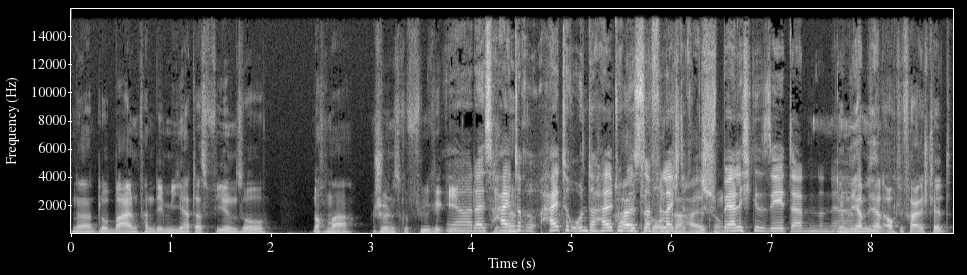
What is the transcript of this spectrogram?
einer globalen Pandemie hat das vielen so nochmal ein schönes Gefühl gegeben. Ja, da ist irgendwie, ne? heitere, heitere Unterhaltung, ist da Heitere vielleicht spärlich gesät. Dann, ja. Und die haben sich halt auch die Frage gestellt,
